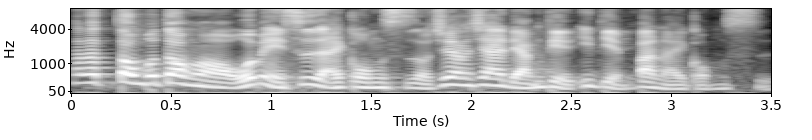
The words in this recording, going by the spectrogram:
他那动不动哦，我每次来公司哦，就像现在两点一点半来公司，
